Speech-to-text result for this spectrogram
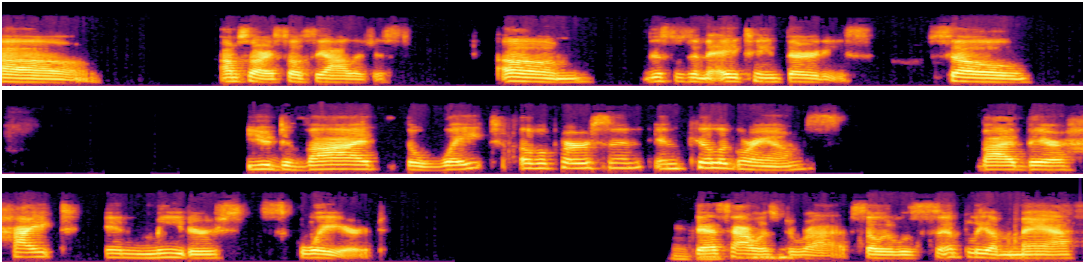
Um, I'm sorry, sociologist. Um, this was in the 1830s. So you divide the weight of a person in kilograms by their height in meters squared. Okay. That's how it's derived. So it was simply a math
